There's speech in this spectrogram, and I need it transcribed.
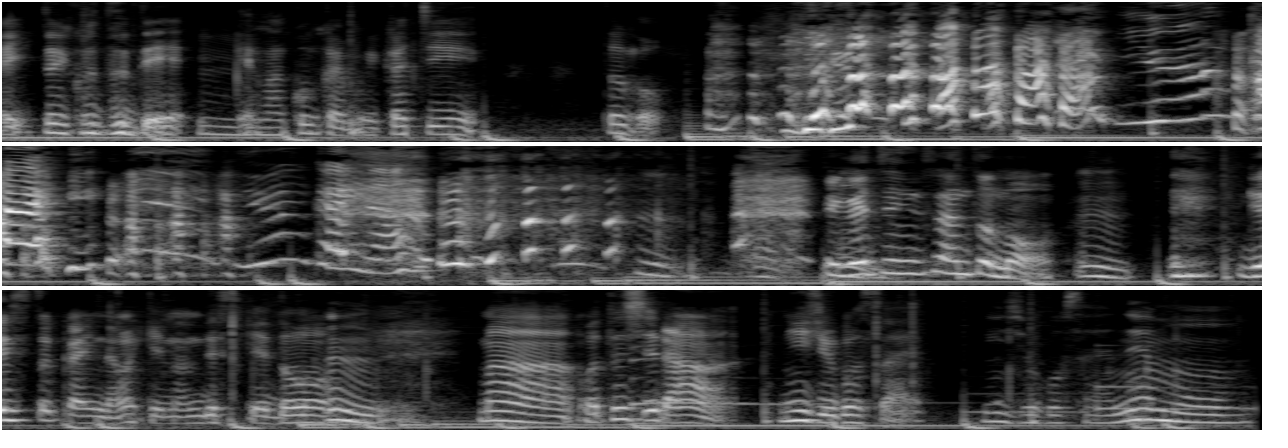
はい、ということで、うん。えまあ、今回もゆかちんとの言うんかい。言うんかいな。うん。ゆかちん。さんとのうん。ゲスト会なわけなんですけど、うんまあ私ら25歳。25歳ねもう。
